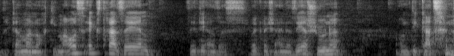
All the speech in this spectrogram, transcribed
Da kann man noch die Maus extra sehen. Seht ihr, also ist wirklich eine sehr schöne. Und die Katzen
